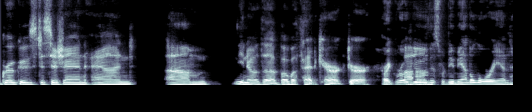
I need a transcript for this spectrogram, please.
Grogu's decision and, um, you know, the Boba Fett character. All right, Grogu, Um, this would be Mandalorian,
